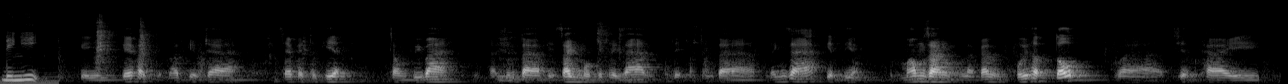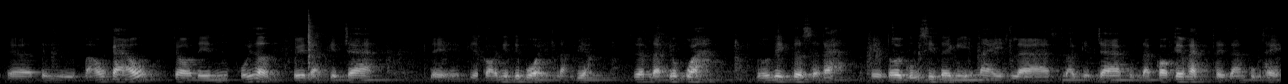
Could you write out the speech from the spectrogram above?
đề nghị. Cái kế hoạch đoàn kiểm tra sẽ phải thực hiện trong quý 3. Chúng ta phải dành một cái thời gian để mà chúng ta đánh giá, kiểm điểm. Mong rằng là các phối hợp tốt và triển khai ờ, từ báo cáo cho đến phối hợp với đoàn kiểm tra để có những cái buổi làm việc rất là hiệu quả đối với cơ sở đảng thì tôi cũng xin đề nghị này là đoàn kiểm tra cũng đã có kế hoạch thời gian cụ thể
